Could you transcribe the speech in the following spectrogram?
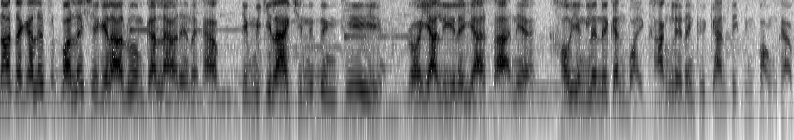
นอกจากการเล่นฟุตบอลและเชียร์กีฬาร่วมกันแล้วเนี่ยนะครับยังมีกีฬาอีกชนิดหนึ่งที่รอยาลีและยาซะเนี่ยเขายังเล่นด้วยกันบ่อยครั้งเลยนั่นคือการตีปิงปองครับ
